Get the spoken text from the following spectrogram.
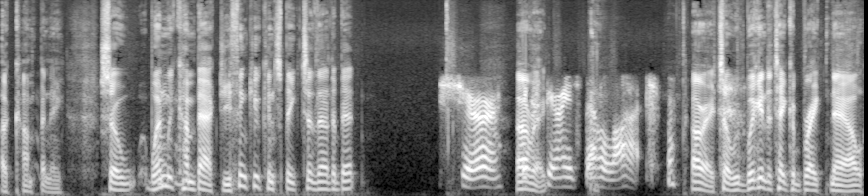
a company. So, when we come back, do you think you can speak to that a bit? Sure. All right. Experienced that a lot. All right, so we're going to take a break now.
